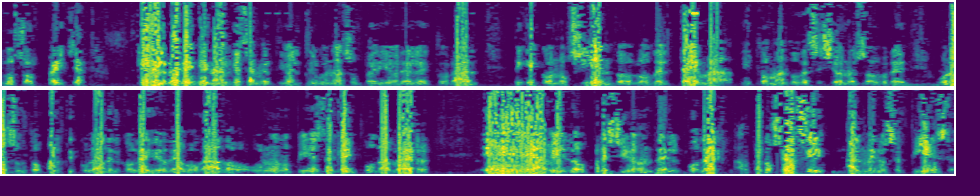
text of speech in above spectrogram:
Uno sospecha que el Belén general que se metió el Tribunal Superior Electoral de que conociendo lo del tema y tomando decisiones sobre un asunto particular del Colegio de Abogados, uno no piensa que ahí pudo haber eh, habido presión del poder, aunque no sea así, al menos se piensa.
